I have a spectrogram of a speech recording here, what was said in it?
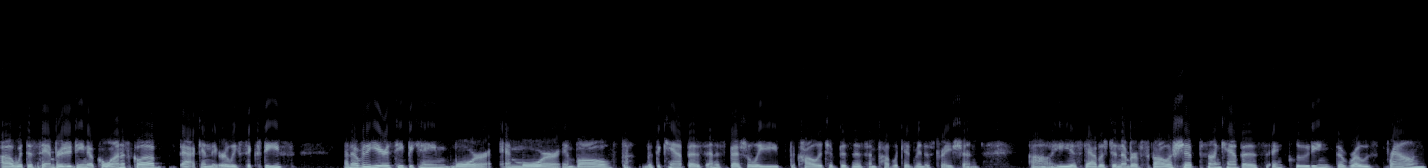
uh, with the San Bernardino Kiwanis Club back in the early 60s. And over the years, he became more and more involved with the campus and especially the College of Business and Public Administration. Uh, he established a number of scholarships on campus, including the Rose Brown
